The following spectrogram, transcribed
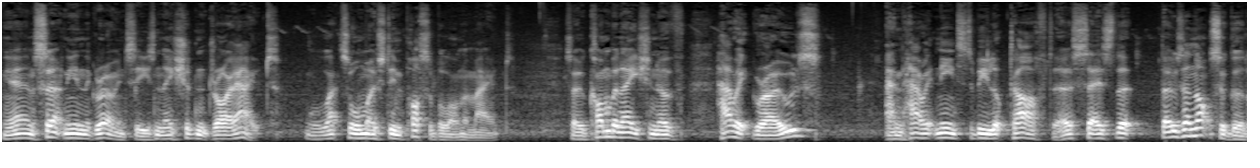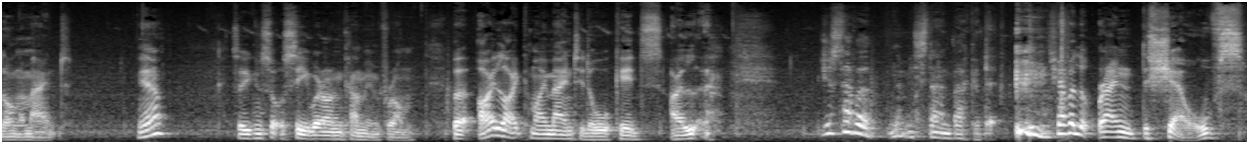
Yeah, and certainly in the growing season they shouldn't dry out. Well, that's almost impossible on a mount. So combination of how it grows and how it needs to be looked after says that those are not so good on a mount. Yeah? So you can sort of see where I'm coming from. But I like my mounted orchids. I just have a let me stand back a bit. if you have a look round the shelves,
